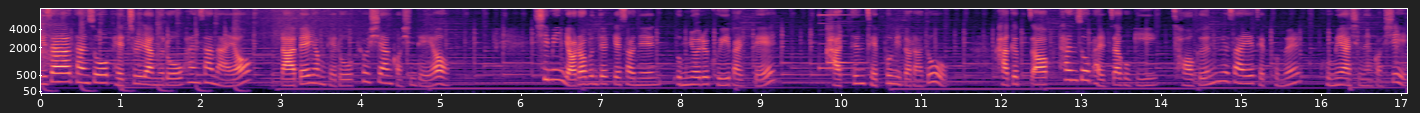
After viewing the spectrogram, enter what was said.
이산화탄소 배출량으로 환산하여 라벨 형태로 표시한 것인데요. 시민 여러분들께서는 음료를 구입할 때 같은 제품이더라도 가급적 탄소 발자국이 적은 회사의 제품을 구매하시는 것이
